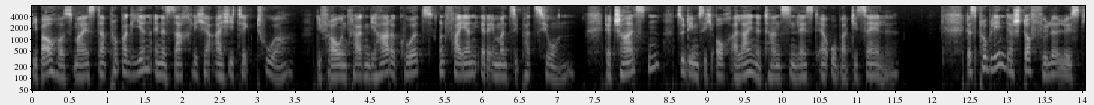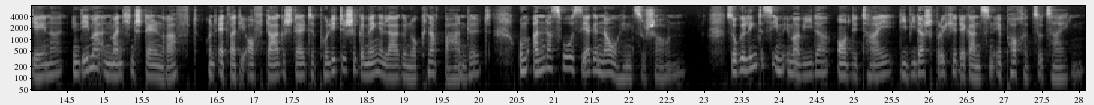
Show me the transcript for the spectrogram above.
Die Bauhausmeister propagieren eine sachliche Architektur, die Frauen tragen die Haare kurz und feiern ihre Emanzipation. Der Charleston, zu dem sich auch alleine tanzen lässt, erobert die Säle. Das Problem der Stofffülle löst Jäner, indem er an manchen Stellen rafft und etwa die oft dargestellte politische Gemengelage nur knapp behandelt, um anderswo sehr genau hinzuschauen. So gelingt es ihm immer wieder, en Detail die Widersprüche der ganzen Epoche zu zeigen.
